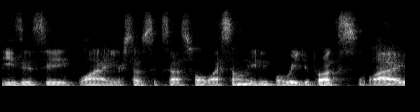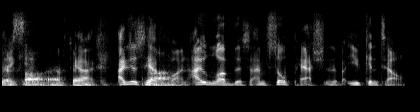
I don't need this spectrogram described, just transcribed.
easy to see why you're so successful, why so many people read your books, why you're sought after. Yeah, I just have uh, fun. I love this. I'm so passionate about. You can tell.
